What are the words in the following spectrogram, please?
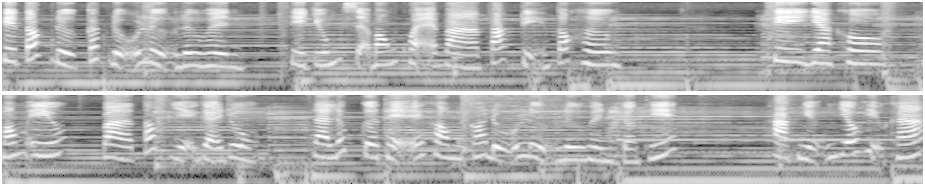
khi tóc được cấp đủ lượng lưu huỳnh thì chúng sẽ bóng khỏe và phát triển tốt hơn. Khi da khô, móng yếu và tóc dễ gãy rụng là lúc cơ thể không có đủ lượng lưu huỳnh cần thiết. Hoặc những dấu hiệu khác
